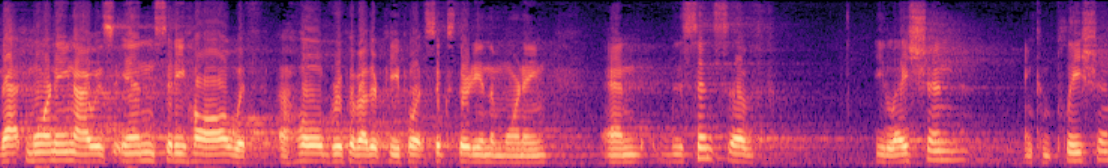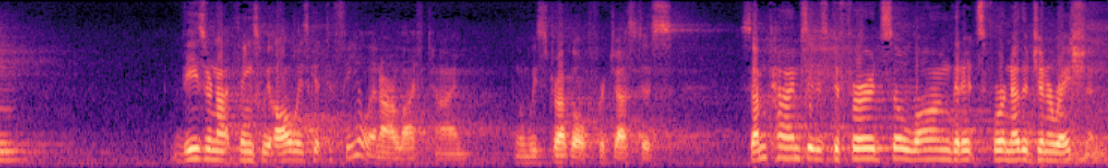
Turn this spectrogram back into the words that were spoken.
That morning I was in City Hall with a whole group of other people at 6:30 in the morning and the sense of elation and completion these are not things we always get to feel in our lifetime when we struggle for justice. Sometimes it is deferred so long that it's for another generation.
